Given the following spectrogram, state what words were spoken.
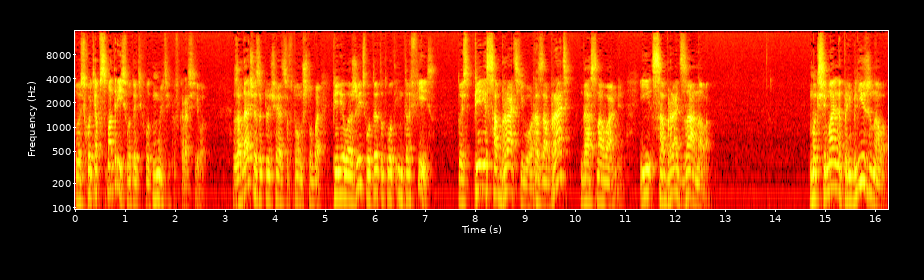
То есть хоть обсмотрись вот этих вот мультиков красиво. Задача заключается в том, чтобы переложить вот этот вот интерфейс, то есть пересобрать его, разобрать до основания и собрать заново, максимально приближенного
